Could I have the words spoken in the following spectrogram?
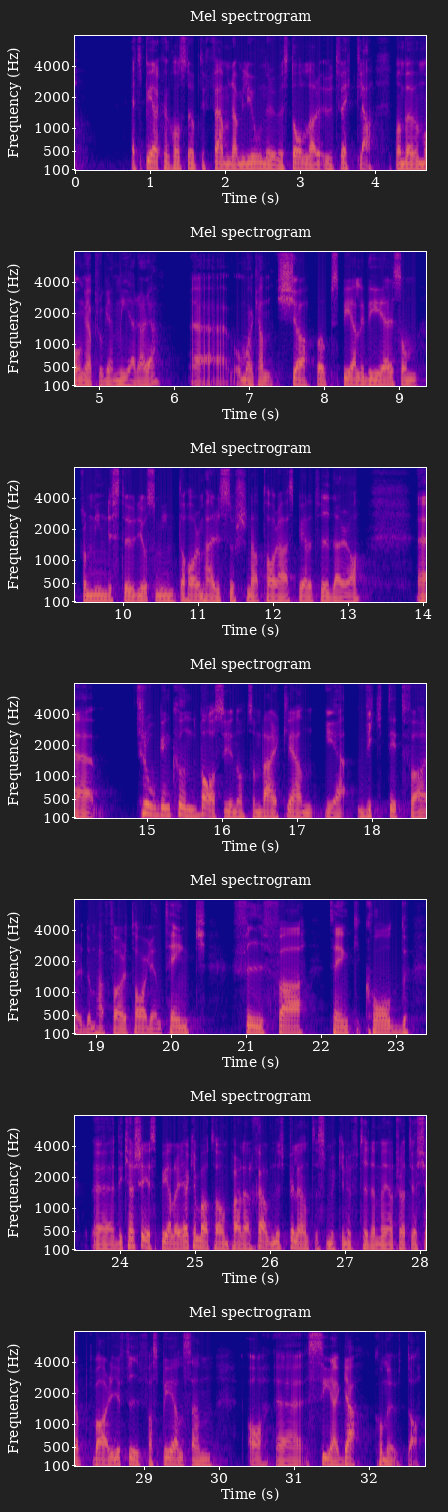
Ett spel kan kosta upp till 500 miljoner US-dollar att utveckla. Man behöver många programmerare. Eh, och Man kan köpa upp spelidéer som, från mindre studios som inte har de här resurserna att ta det här spelet vidare. Då. Eh, trogen kundbas är ju något som verkligen är viktigt för de här företagen. Tänk Fifa, tänk COD. Eh, det kanske är spelare... Jag kan bara ta en parallell själv. Nu spelar jag inte så mycket nu för tiden, men jag tror att jag har köpt varje Fifa-spel sen ja, eh, Sega kom ut. Då.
